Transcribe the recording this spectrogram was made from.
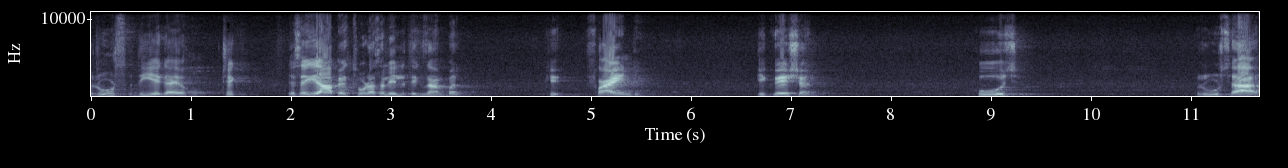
रूट्स दिए गए हों, ठीक? जैसे कि यहाँ पे एक थोड़ा सा ले लेते एग्जांपल कि find equation whose roots are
